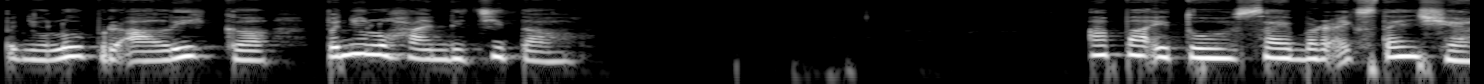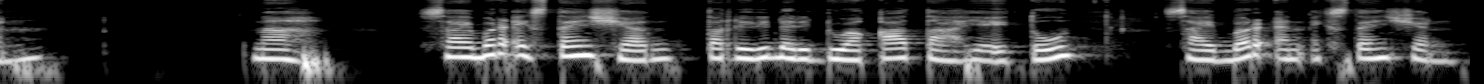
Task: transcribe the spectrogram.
penyuluh beralih ke penyuluhan digital. Apa itu cyber extension? Nah, Cyber extension terdiri dari dua kata yaitu cyber and extension.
